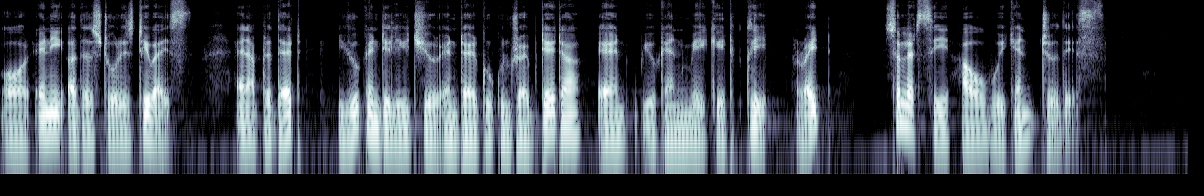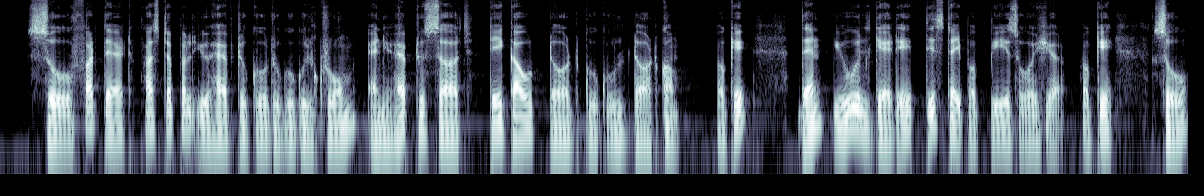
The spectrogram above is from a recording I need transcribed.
or any other storage device. And after that, you can delete your entire Google Drive data and you can make it clean, right? So let's see how we can do this. So for that, first of all, you have to go to Google Chrome and you have to search takeout.google.com. Okay. Then you will get a this type of page over here. Okay. So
